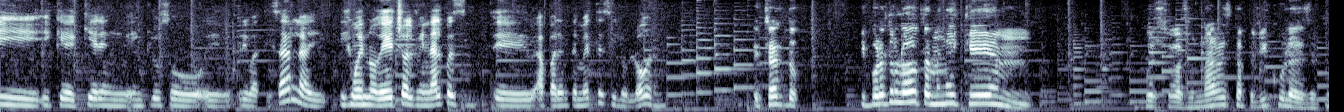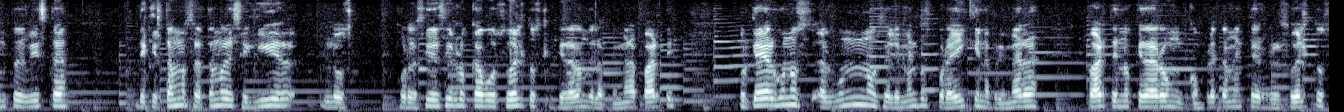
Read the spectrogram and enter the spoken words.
y, que quieren incluso eh, privatizarla. Y, bueno, de hecho al final pues eh, aparentemente sí lo logran. Exacto. Y por otro lado también hay que mm, pues razonar esta película desde el punto de vista de que estamos tratando de seguir los, por así decirlo, cabos sueltos que quedaron de la primera parte, porque hay algunos, algunos elementos por ahí que en la primera parte no quedaron completamente resueltos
